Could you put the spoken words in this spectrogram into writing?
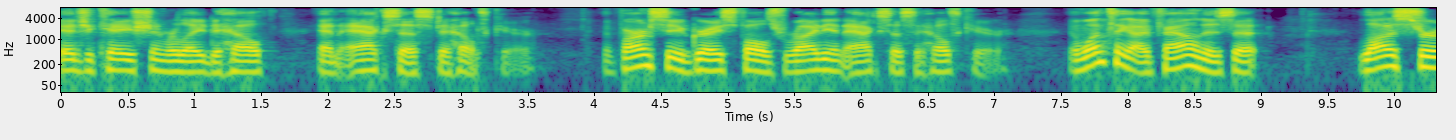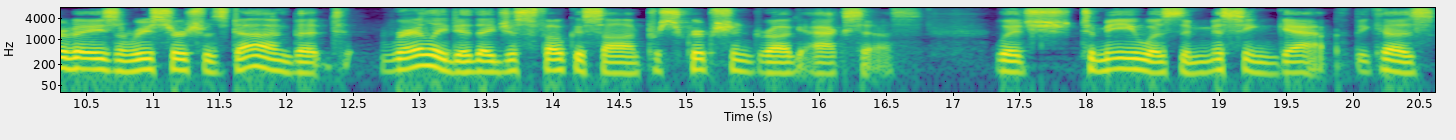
education related to health and access to health care. The Pharmacy of Grace falls right in access to health care. And one thing I found is that a lot of surveys and research was done, but rarely did they just focus on prescription drug access which to me was the missing gap because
